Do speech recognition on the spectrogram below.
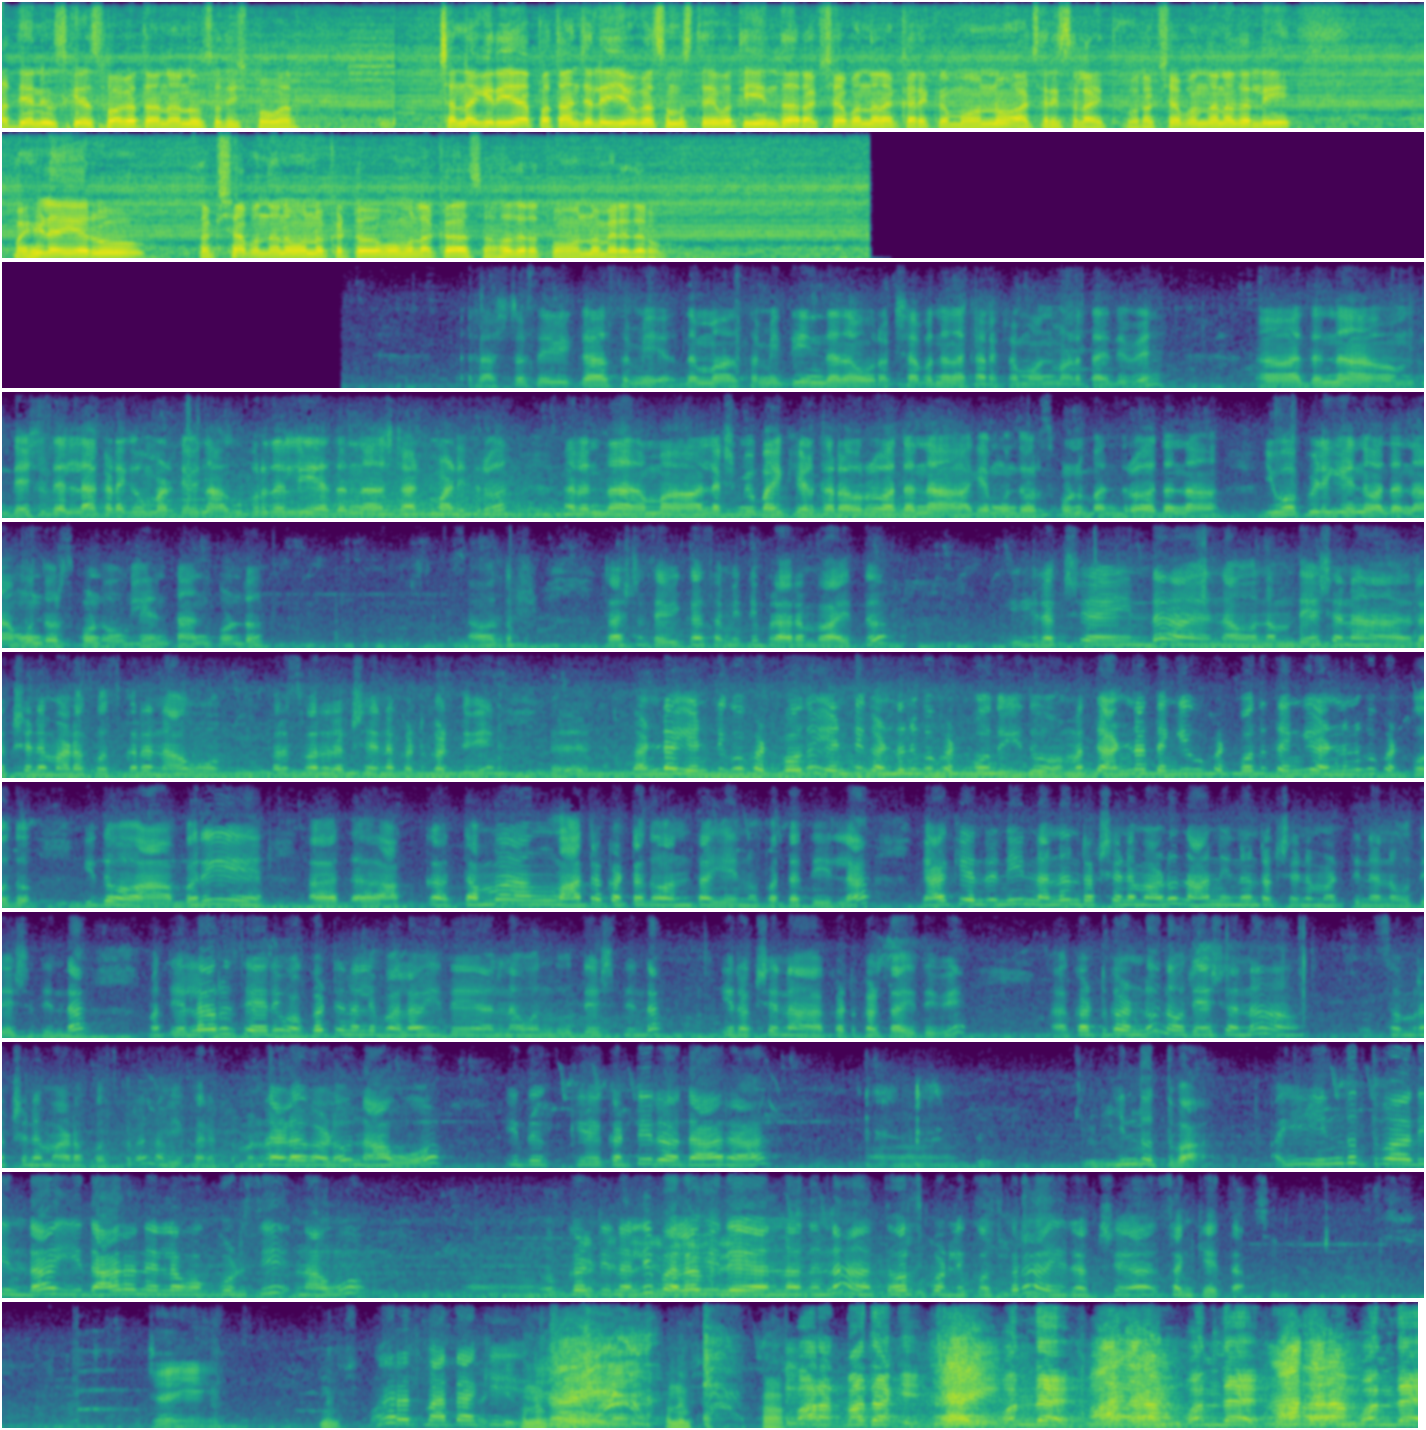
ಆದ್ಯ ನ್ಯೂಸ್ಗೆ ಸ್ವಾಗತ. ನಾನು ಸತೀಶ್ ಪವಾರ್. ಚನ್ನಗಿರಿಯ ಪತಂಜಲಿ ಯೋಗ ಸಂಸ್ಥೆ ವತಿಯಿಂದ ರಕ್ಷಾಬಂಧನ ಕಾರ್ಯಕ್ರಮವನ್ನು ಆಚರಿಸಲಾಯಿತು. ರಕ್ಷಾಬಂಧನದಲ್ಲಿ ಮಹಿಳೆಯರು ರಕ್ಷಾಬಂಧನವನ್ನು ಕಟ್ಟುವ ಮೂಲಕ ಸಹೋದರತ್ವವನ್ನು ಮೆರೆದರು. ರಾಷ್ಟ್ರ ಸೇವಿಕಾ ಸಮಿ ನಮ್ಮ ಸಮಿತಿಯಿಂದ ನಾವು ರಕ್ಷಾಬಂಧನ ಕಾರ್ಯಕ್ರಮವನ್ನು ಮಾಡ್ತಾ ಇದ್ದೇವೆ. ಅದನ್ನ ದೇಶದ ಎಲ್ಲ ಕಡೆಗೂ ಮಾಡ್ತೀವಿ. ನಾಗಪುರದಲ್ಲಿ ಅದನ್ನ ಸ್ಟಾರ್ಟ್ ಮಾಡಿದ್ರು. ಅದರಿಂದ ನಮ್ಮ ಲಕ್ಷ್ಮೀಬಾಯಿ ಕೇಳ್ಕರ್ ಅವರು ಅದನ್ನ ಹಾಗೆ ಮುಂದುವರಿಸ್ಕೊಂಡು ಬಂದರು. ಅದನ್ನ ಯುವ ಪೀಳಿಗೆಯನ್ನು ಅದನ್ನ ಮುಂದುವರಿಸ್ಕೊಂಡು ಹೋಗ್ಲಿ ಅಂತ ಅಂದ್ಕೊಂಡು ರಾಷ್ಟ್ರ ಸೇವಿಕಾ ಸಮಿತಿ ಪ್ರಾರಂಭ ಆಯಿತು ಈ ರಕ್ಷೆಯಿಂದ ನಾವು ನಮ್ಮ ದೇಶನ ರಕ್ಷಣೆ ಮಾಡೋಕ್ಕೋಸ್ಕರ ನಾವು ಪರಸ್ಪರ ರಕ್ಷೆಯನ್ನು ಕಟ್ಕೊಳ್ತೀವಿ. ಗಂಡ ಹೆಂಡ್ತಿಗೂ ಕಟ್ಬೋದು, ಹೆಂಡ್ತಿ ಗಂಡನಿಗೂ ಕಟ್ಬೋದು ಇದು. ಮತ್ತು ಅಣ್ಣ ತಂಗಿಗೂ ಕಟ್ಬೋದು, ತಂಗಿ ಅಣ್ಣನಿಗೂ ಕಟ್ಬೋದು. ಇದು ಬರೀ ಅಕ್ಕ, ತಮ್ಮ ಹಂಗೆ ಮಾತ್ರ ಕಟ್ಟೋದು ಅಂತ ಏನು ಪದ್ಧತಿ ಇಲ್ಲ. ಯಾಕೆ ಅಂದರೆ ನೀನು ನನ್ನನ್ನು ರಕ್ಷಣೆ ಮಾಡು, ನಾನು ನಿನ್ನನ್ನು ರಕ್ಷಣೆ ಮಾಡ್ತೀನಿ ಅನ್ನೋ ಉದ್ದೇಶದಿಂದ ಮತ್ತು ಎಲ್ಲರೂ ಸೇರಿ ಒಗ್ಗಟ್ಟಿನಲ್ಲಿ ಬಲ ಇದೆ ಅನ್ನೋ ಒಂದು ಉದ್ದೇಶದಿಂದ ಈ ರಕ್ಷೆನ ಕಟ್ಕೊಳ್ತಾ ಇದ್ದೀವಿ. ಕಟ್ಕೊಂಡು ನಾವು ದೇಶನ ಸಂರಕ್ಷಣೆ ಮಾಡೋಕ್ಕೋಸ್ಕರ ನಾವು ಈ ಕಾರ್ಯಕ್ರಮನ ದಳಗಳು ನಾವು ಇದಕ್ಕೆ ಕಟ್ಟಿರೋ ದಾರ ಹಿಂದುತ್ವ. ಈ ಹಿಂದುತ್ವದಿಂದ ಈ ದಾರನೆಲ್ಲ ಒಗ್ಗೂಡಿಸಿ ನಾವು ಒಗ್ಗಟ್ಟಿನಲ್ಲಿ ಬಲವಿದೆ ಅನ್ನೋದನ್ನ ತೋರಿಸ್ಕೊಡ್ಲಿಕ್ಕೋಸ್ಕರ ಈ ರಕ್ಷೆಯ ಸಂಕೇತ. ಭಾರತ್ ಮಾತಾ ಕಿ. ಭಾರತ್ ಮಾತಾ ಕಿ. ಒಂದೇ. ಒಂದೇ. ಒಂದೇ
